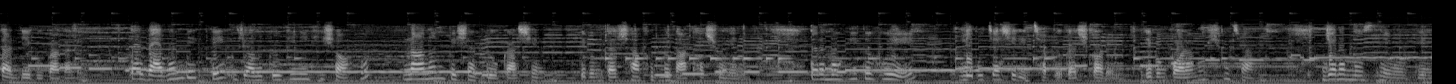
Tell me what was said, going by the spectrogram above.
তার লেবু বাগানে। তার বাগান দেখতে জনপ্রতিনিধি সহ নানান পেশার লোক আসেন এবং তার সাফল্য গাথা শোনেন। তারা মোহিত হয়ে লেবু চাষের ইচ্ছা প্রকাশ করেন এবং পরামর্শ চান। যারা মুসলিম উদ্দিন,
